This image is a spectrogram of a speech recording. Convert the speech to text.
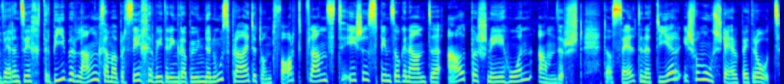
Während sich der Biber langsam aber sicher wieder in Graubünden ausbreitet und fortpflanzt, ist es beim sogenannten Alpenschneehuhn anders. Das seltene Tier ist vom Aussterben bedroht.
